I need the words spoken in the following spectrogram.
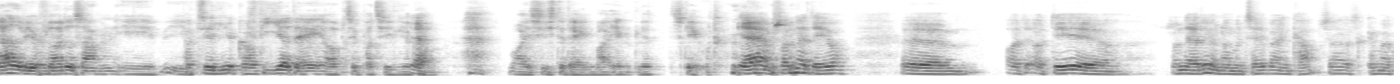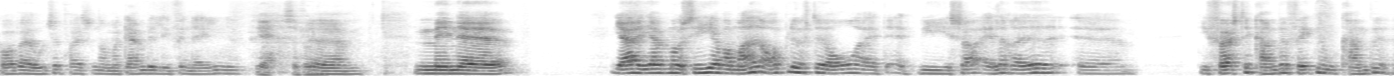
Der havde vi jo fløjtet sammen i, i fire dage op til Partilje kom, Ja. hvor i sidste dagen var endt lidt skævt. Ja, men sådan er det jo. Øh, og, og det, øh, sådan er det jo, når man taber en kamp, så kan man godt være utilfreds, når man gerne vil i finalen. Ja, selvfølgelig. Øh, men øh, jeg, jeg må sige, at jeg var meget opløftet over, at, at vi så allerede øh, de første kampe fik nogle kampe,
